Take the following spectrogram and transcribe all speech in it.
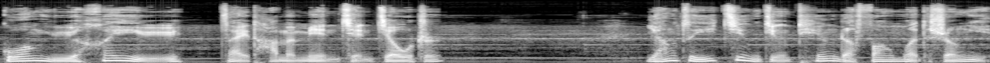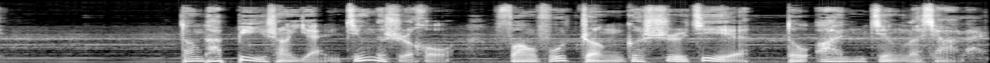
光与黑雨在他们面前交织。杨子怡静静听着方墨的声音。当他闭上眼睛的时候，仿佛整个世界都安静了下来。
